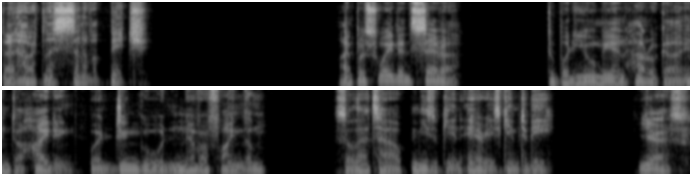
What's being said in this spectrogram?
That heartless son of a bitch. I persuaded Sera to put Yumi and Haruka into hiding where Jingu would never find them. So that's how Mizuki and Ares came to be. Yes.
